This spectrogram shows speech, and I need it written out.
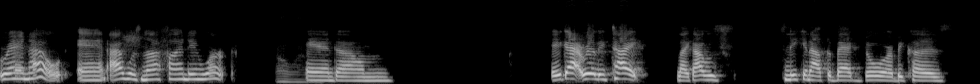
ran out and I was not finding work. Oh, wow. And um, it got really tight. Like I was sneaking out the back door because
